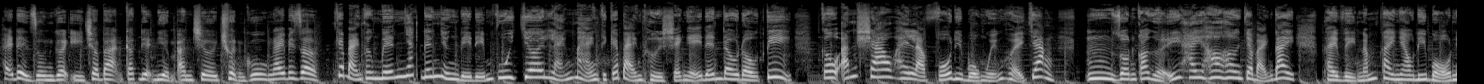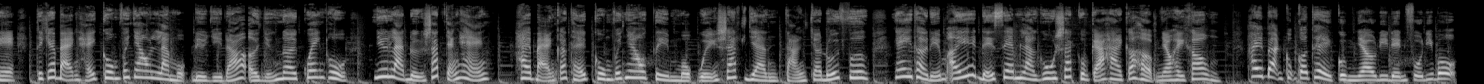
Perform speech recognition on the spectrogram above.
Hãy để John gợi ý cho bạn các địa điểm ăn chơi chuẩn gu ngay bây giờ. Các bạn thân mến, nhắc đến những địa điểm vui chơi lãng mạn thì các bạn thường sẽ nghĩ đến đâu đầu tiên? Câu ánh sao hay là phố đi bộ Nguyễn Huệ chăng? Ừ, John có gợi ý hay ho hơn cho bạn đây. Thay vì nắm tay nhau đi bộ nè, thì các bạn hãy cùng với nhau làm một điều gì đó ở những nơi quen thuộc như là đường sách chẳng hạn. Hai bạn có thể cùng với nhau tìm một quyển sách dành tặng cho đối phương ngay thời điểm ấy để xem là gu sách của cả hai có hợp nhau hay không. Hay bạn cũng có thể cùng nhau đi đến phố đi bộ,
